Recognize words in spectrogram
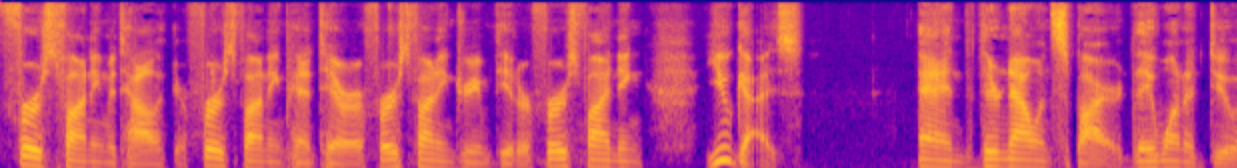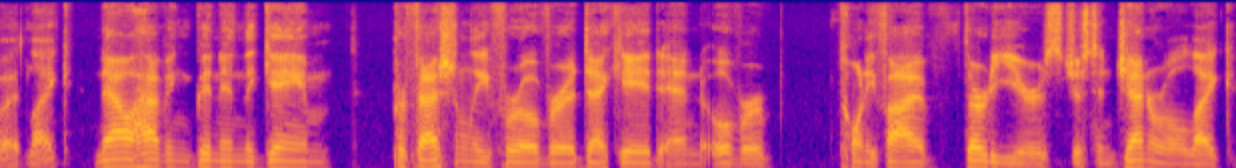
First finding Metallica, first finding Pantera, first finding Dream Theater, first finding you guys. And they're now inspired. They want to do it. Like now having been in the game professionally for over a decade and over 25 30 years just in general like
